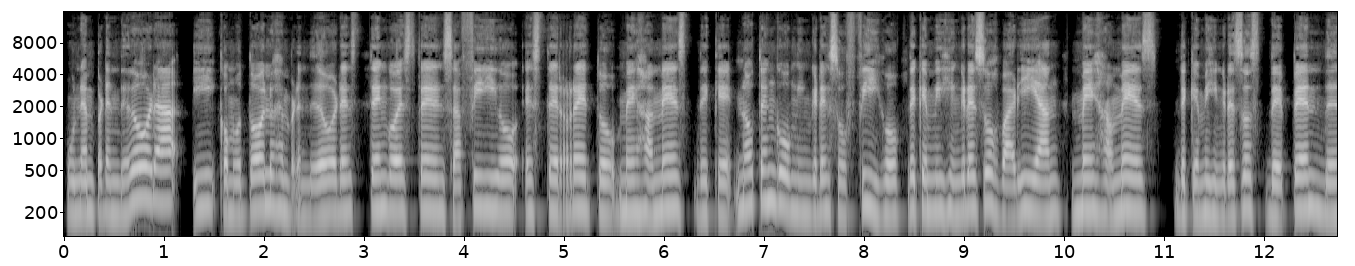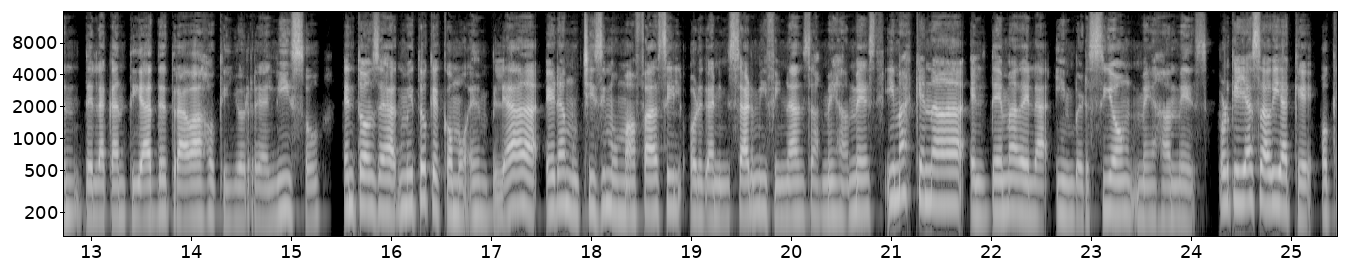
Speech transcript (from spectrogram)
una emprendedora y como todos los emprendedores tengo este desafío, este reto mes a mes de que no tengo un ingreso fijo, de que mis ingresos varían mes a mes, de que mis ingresos dependen de la cantidad de trabajo que yo realizo. Entonces admito que como empleada era muchísimo más fácil organizar mis finanzas mes a mes y más que nada el tema de la inversión mes a mes, porque ya sabía que, ok,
